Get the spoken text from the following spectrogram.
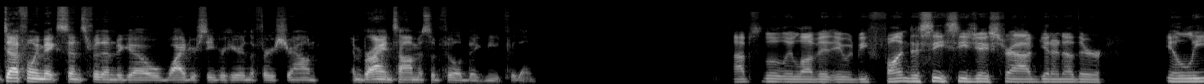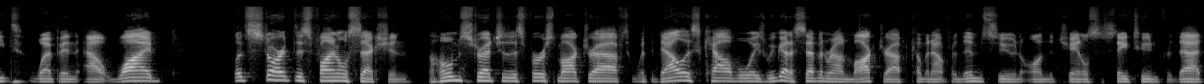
definitely makes sense for them to go wide receiver here in the first round. And Brian Thomas would fill a big need for them. Absolutely love it. It would be fun to see CJ Stroud get another elite weapon out wide. Let's start this final section, the home stretch of this first mock draft with the Dallas Cowboys. We've got a seven round mock draft coming out for them soon on the channel, so stay tuned for that.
